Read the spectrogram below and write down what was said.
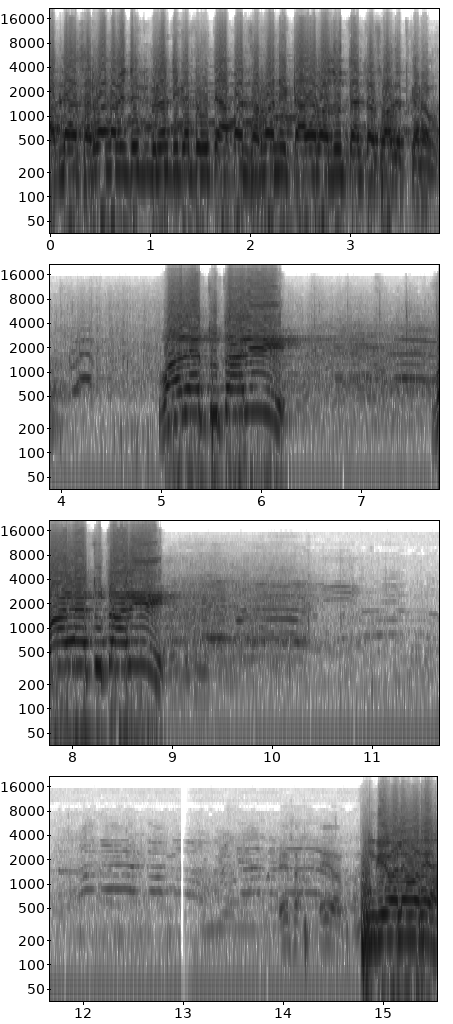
आपल्या सर्वांना विनंती विनंती करतो की आपण सर्वांनी टाळ्या वाजून त्यांचं स्वागत करावं. वाऱ्या तुतारी वाऱ्या तुतारी. पुंगीवाल्यावर या.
